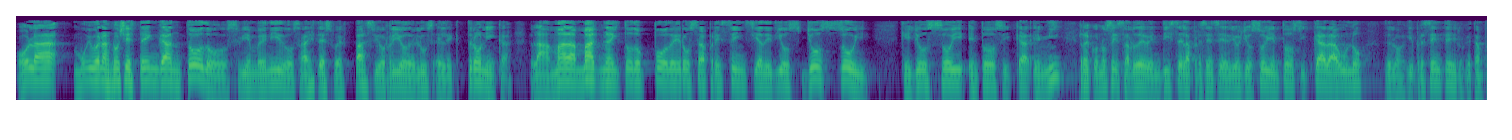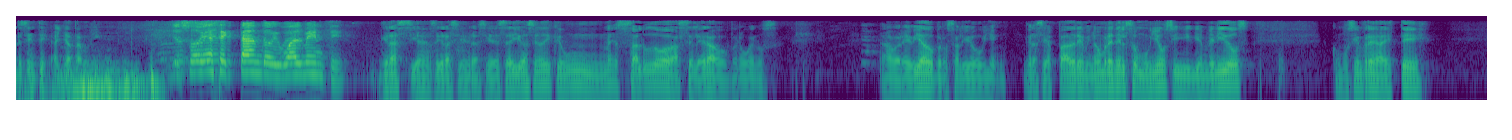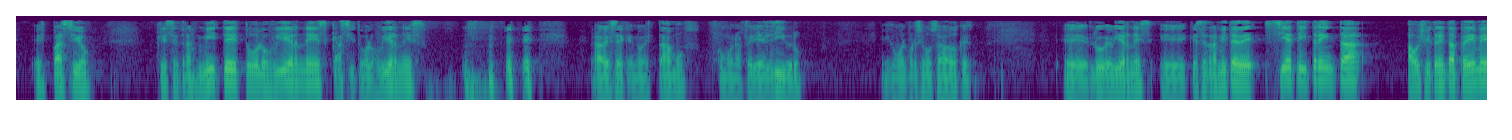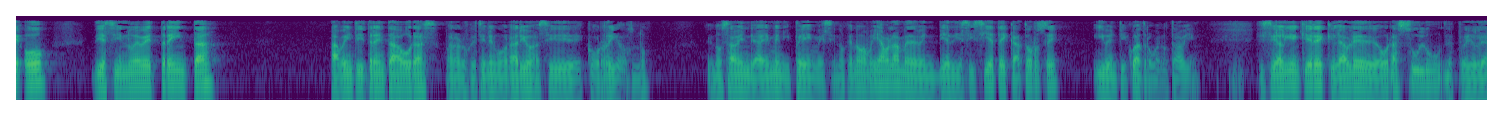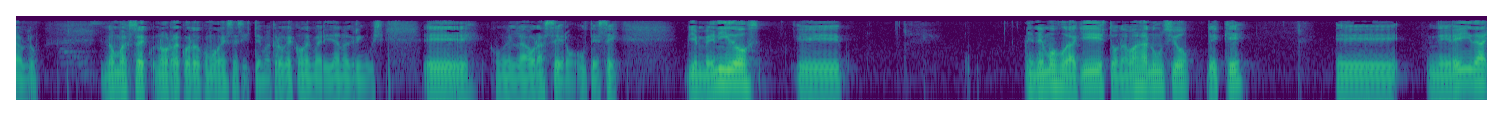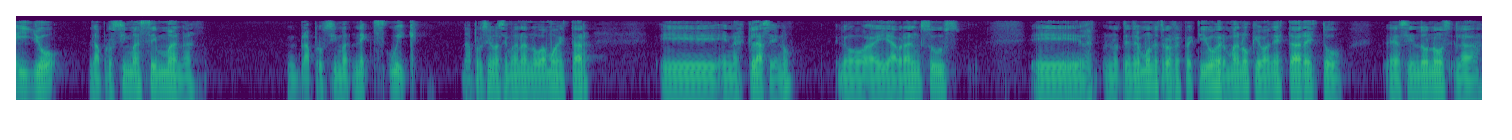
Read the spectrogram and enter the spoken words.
Hola, muy buenas noches tengan todos. Bienvenidos a este su espacio Río de Luz Electrónica, la amada magna y todopoderosa presencia de Dios. Yo soy, que yo soy en todos y cada, en mí, reconoce y salude, bendice la presencia de Dios. Yo soy en todos y cada uno de los aquí presentes y los que están presentes allá también. Yo soy aceptando igualmente. Gracias, gracias, gracias. Ese iba a ser que un saludo acelerado, pero bueno, abreviado, pero salió bien. Gracias, Padre. Mi nombre es Nelson Muñoz y bienvenidos, como siempre, a este espacio que se transmite todos los viernes, casi todos los viernes. a veces que no estamos, como en la Feria del Libro, y como el próximo sábado, que eh, viernes, eh, que se transmite de 7 y 30 a 8 y 30 pm o 19.30 a 20 y 30 horas para los que tienen horarios así de corridos, ¿no? Que no saben de AM ni PM, sino que no, a mí háblame de 17, 14 y 24, bueno, está bien. Y si alguien quiere que le hable de hora Zulu, después yo le hablo. No me no recuerdo cómo es ese sistema, creo que es con el meridiano de Greenwich. Eh, con la hora cero, UTC. Bienvenidos. Eh, tenemos aquí esto, nada más anuncio de que eh, Nereida y yo la próxima semana, la próxima next week, la próxima semana no vamos a estar eh, en las clases, ¿no? ahí habrán sus, eh, tendremos nuestros respectivos hermanos que van a estar esto haciéndonos la,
